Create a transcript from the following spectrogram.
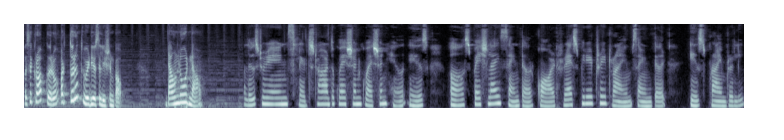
उसे क्रॉप करो और तुरंत वीडियो सोल्यूशन पाओ। Download now. Hello students let start the question question here is a specialise centre called respiratory ड्राइम centre is primarily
